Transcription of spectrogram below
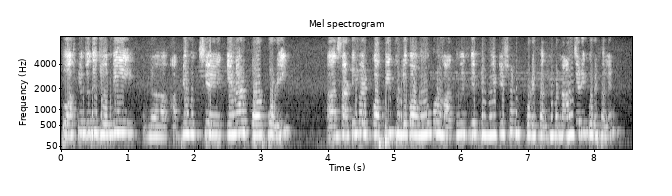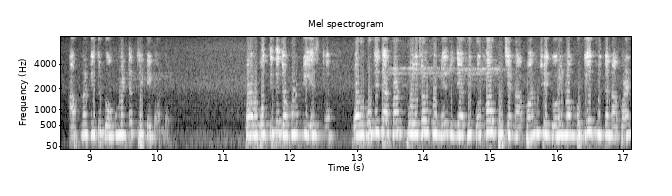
তো আসলে যদি জমি আপনি হচ্ছে কেনার পর পরই সার্টিফাইড কপি তুলে বা অন্য কোনো মাধ্যমে যদি আপনি মিউটেশন করে ফেলেন বা নামজারি করে ফেলেন, আপনার কিন্তু ডকুমেন্টটা থেকে গেল। পরবর্তীতে যখন আপনি পরবর্তীতে আপনার প্রয়োজন হলে যদি আপনি কোথাও খুঁজে না পান, সেই দলিল নম্বরটিও তুলতে না পারেন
